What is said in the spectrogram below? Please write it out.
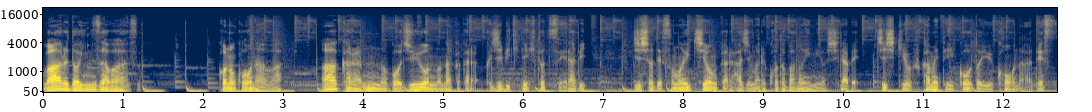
ワールド・イン・ザ・ワーズ。このコーナーは「あ」から「ん」の50音の中からくじ引きで一つ選び辞書でその1音から始まる言葉の意味を調べ知識を深めていこうというコーナーです。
